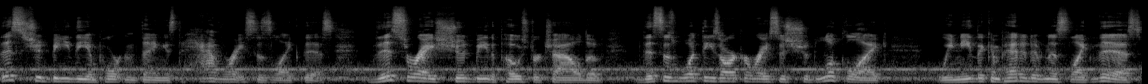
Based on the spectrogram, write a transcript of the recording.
this should be the important thing, is to have races like this. This race should be the poster child of this is what these ARCA races should look like. We need the competitiveness like this,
